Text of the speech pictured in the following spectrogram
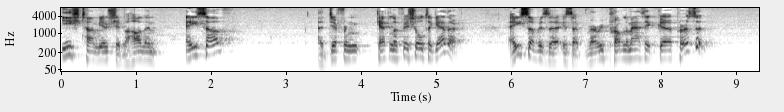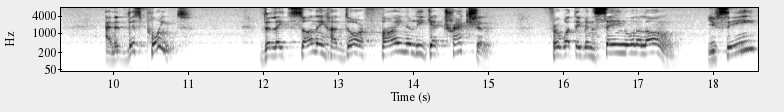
Ish Tam Yoshev Ohalim, Esav, a different kettle of fish altogether. Esav is a, is a very problematic uh, person. And at this point, the Leitzane Hador finally get traction for what they've been saying all along. You see?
